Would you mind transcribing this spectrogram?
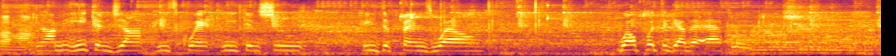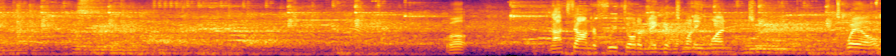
Uh-huh. You know, I mean, he can jump. He's quick. He can shoot. He defends well. Well put together athlete. Well, knocks down the free throw to make it 21 to 12.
